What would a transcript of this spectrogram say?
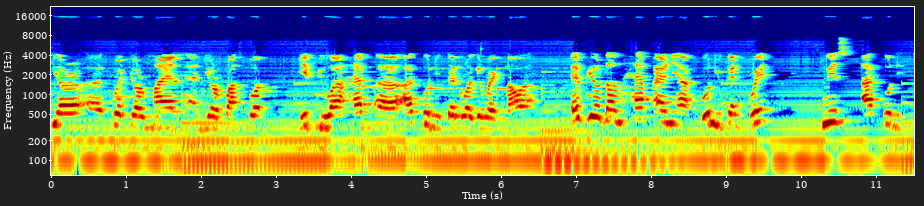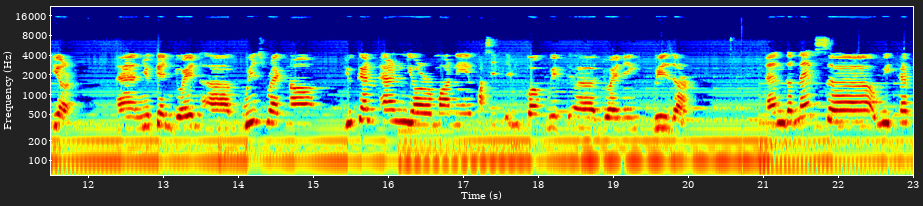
here uh, create your mail and your password if you have uh, account you can login right now. If you don't have any account you can create quiz account here. And you can join a quiz right now. You can earn your money passive income with uh, joining Quizzer and the next uh, we have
